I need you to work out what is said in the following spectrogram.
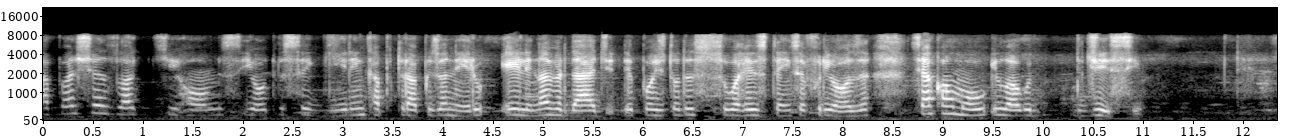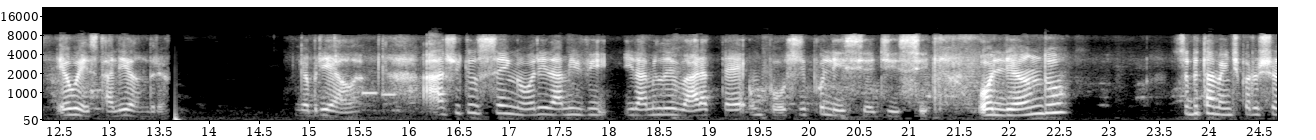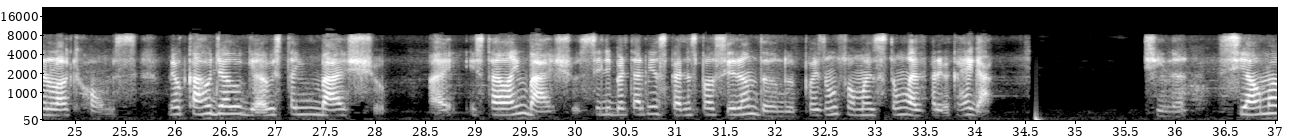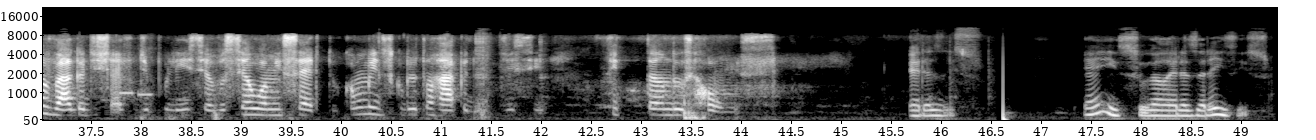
Após Sherlock Holmes e outros seguirem capturar o prisioneiro, ele, na verdade, depois de toda sua resistência furiosa, se acalmou e logo disse: Eu esta, Leandra. Gabriela. Acho que o senhor irá me, vi, irá me levar até um posto de polícia, disse, olhando subitamente para o Sherlock Holmes. Meu carro de aluguel está embaixo está lá embaixo. Se libertar minhas pernas, posso ir andando, pois não sou mais tão leve para me carregar. China, se há uma vaga de chefe de polícia, você é o homem certo. Como me descobriu tão rápido? Disse, fitando Holmes. Era isso. É isso, galera, era isso.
